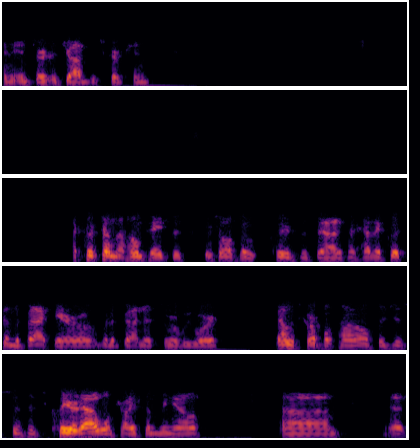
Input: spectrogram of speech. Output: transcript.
and insert a job description. I clicked on the home page, which also clears this out. If I had I clicked on the back arrow, it would have gotten us to where we were. that was carpal tunnel. So just since it's cleared out, we'll try something else. Um, that's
